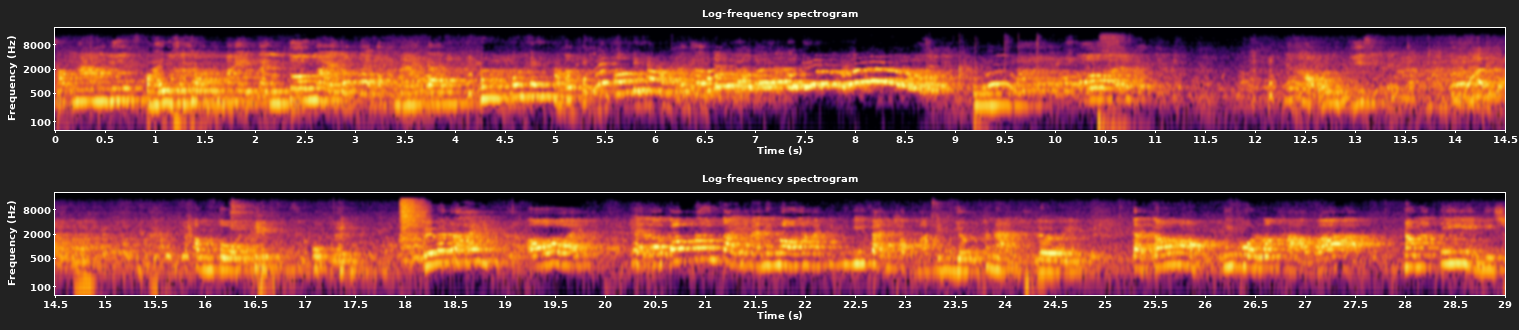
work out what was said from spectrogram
ซับหน้ามันดูไปค่ะ ใหม่แต่งตัวใหม่แล้วค่ออกงานกันเออโอเคค่ะโอเคค่ะโอ้ยได้ข่าวว่าหนู21แล้วทำตัวเด็ เลย ไม่เป็นไรโอ้ยเห็นแล้วก็ปลื้มใจแทนน้องๆนะคะที่พี่ๆแฟนคลับมาเป็นเยอะขนาดนี้เลย แต่ก็ไม่พ้นหรอกค่ะว่าน้องนัตตี้มีโช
